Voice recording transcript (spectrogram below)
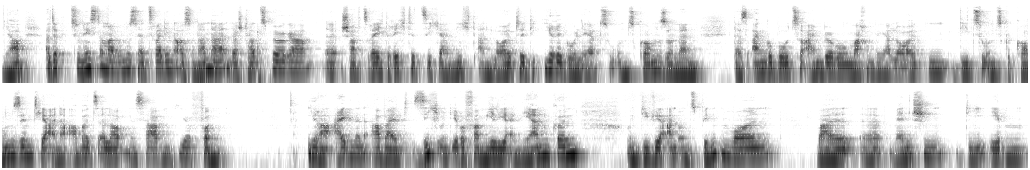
Ja, also zunächst einmal, wir müssen ja zwei Dinge auseinanderhalten. Das Staatsbürgerschaftsrecht richtet sich ja nicht an Leute, die irregulär zu uns kommen, sondern das Angebot zur Einbürgerung machen wir ja Leuten, die zu uns gekommen sind, hier eine Arbeitserlaubnis haben, hier von ihrer eigenen Arbeit sich und ihre Familie ernähren können und die wir an uns binden wollen, weil äh, Menschen, die eben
